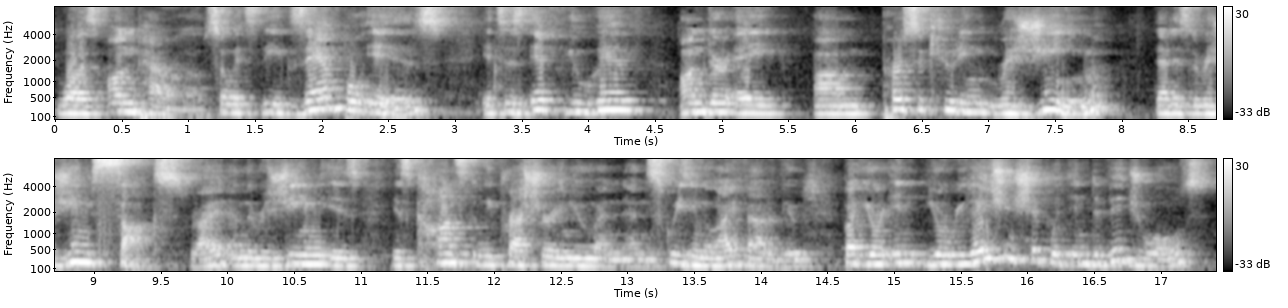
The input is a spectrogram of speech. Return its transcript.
was unparalleled. So it's the example is it's as if you live under a um, persecuting regime. That is, the regime sucks, right? And the regime is is constantly pressuring you and, and squeezing the life out of you. But your in your relationship with individuals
